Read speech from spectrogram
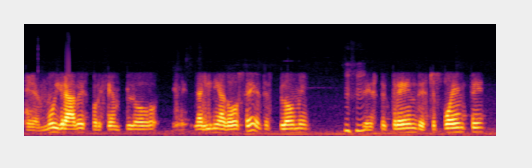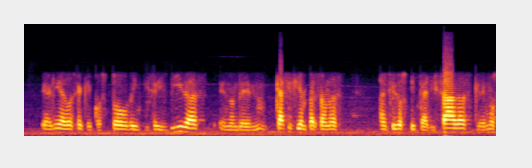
eh, muy graves, por ejemplo, la línea 12, el desplome de este tren, de este puente, la línea 12 que costó 26 vidas, en donde casi 100 personas han sido hospitalizadas. Queremos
